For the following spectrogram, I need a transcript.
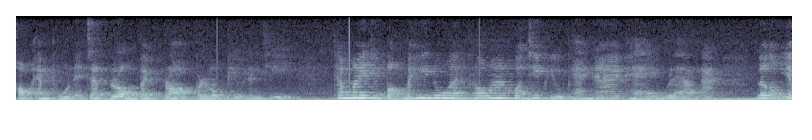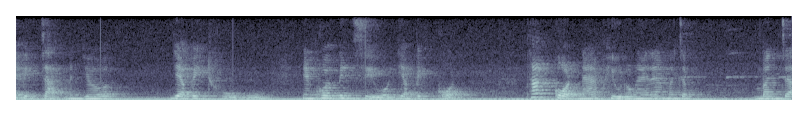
ของแอมพูเนี่ยจะลงไปปลอบประโลมผิวทันทีทำไมถึงบอกไม่ให้นวด เพราะว่าคนที่ผิวแพ้ง่ายแพ้อยู่แล้วนะเราต้องอย่าไปจับมันเยอะ อย่าไปถู อย่างคนเป็นสิวอย่าไปกด ถ้ากดนะผิวตรงนั้นเนี่ยมันจะ มันจะ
